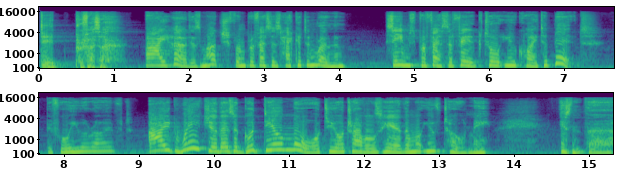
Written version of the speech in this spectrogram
did, Professor. I heard as much from Professors Hecat and Ronen. Seems Professor Fig taught you quite a bit before you arrived. I'd wager there's a good deal more to your travels here than what you've told me. Isn't there?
